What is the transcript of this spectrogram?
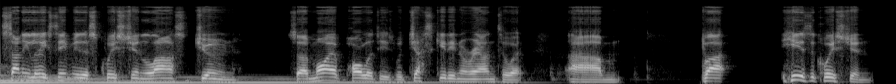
Sunny Lee sent me this question last June. So my apologies. We're just getting around to it. Um, but here's the question.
